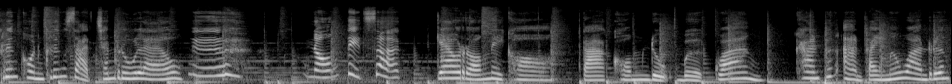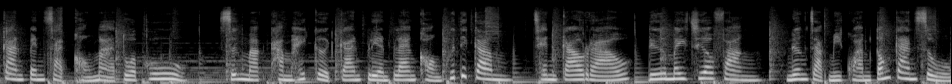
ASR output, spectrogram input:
ครึ่งคนครึ่งสัตว์ฉันรู้แล้วเออน้องติดสัตว์ แก้วร้องในคอ ตาคมดุเบิกกว้าง คานเพิ่งอ่านไปเมื่อวานเรื่องการเป็นสัตว์ของหมาตัวผู้ ซึ่งมักทำให้เกิดการเปลี่ยนแปลงของพฤติกรรม เช่นก้าวร้าว ดื้อไม่เชื่อฟัง เนื่องจากมีความต้องการสูง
